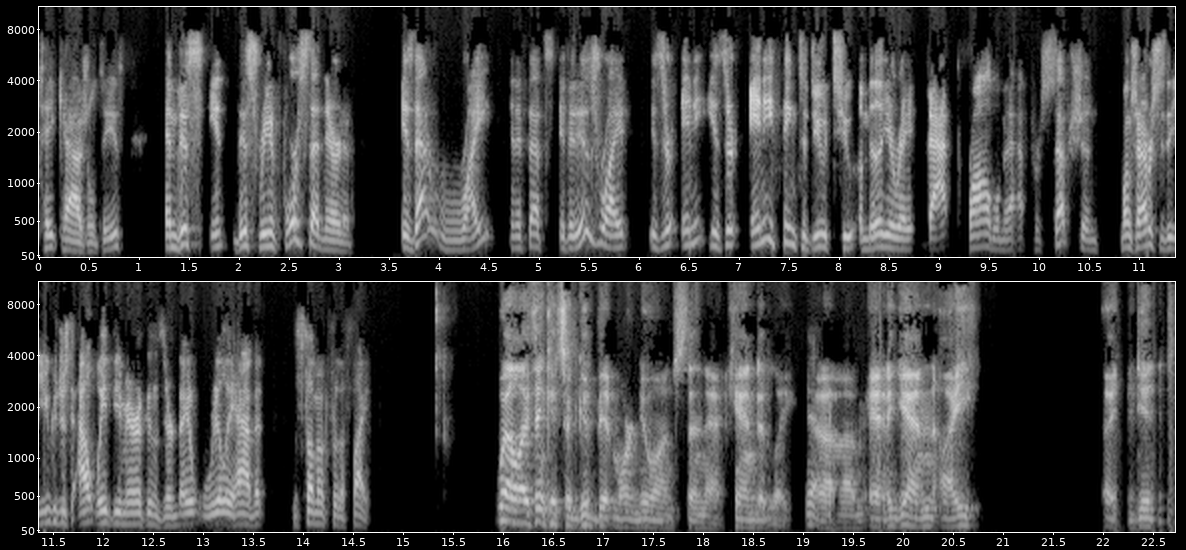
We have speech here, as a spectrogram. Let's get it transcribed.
take casualties, and this this reinforced that narrative. Is that right? And if that's if it is right, is there any is there anything to do to ameliorate that problem, that perception amongst adversaries that you could just outweigh the Americans? They don't really have it the stomach for the fight. Well, I think it's a good bit more nuanced than that, candidly. Yeah. Um, and again, I I did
